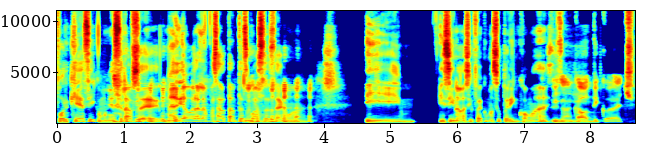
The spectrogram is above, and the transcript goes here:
¿por qué así? Como en ese lapso de media hora le han pasado tantas cosas, o sea, como... Y, y sí, no, así fue como súper incómoda. Sí, y caótico, de hecho.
